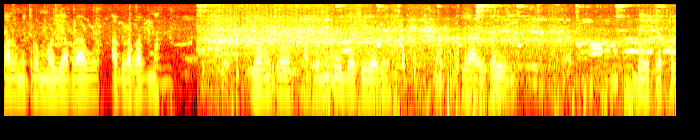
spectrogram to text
હાલો મિત્રો, મળીએ આપણે આવો આગલા ભાગમાં. જો મિત્રો, આપણે નીકળી ગયા છીએ હવે. જાળી ભરી. બે ટ્રેક્ટર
